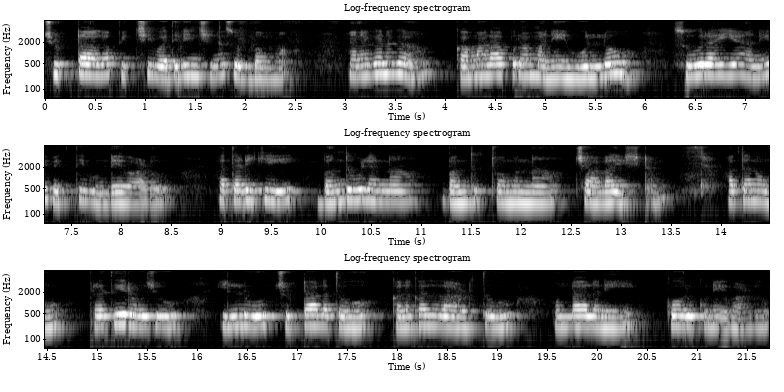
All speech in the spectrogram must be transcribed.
చుట్టాల పిచ్చి వదిలించిన సుబ్బమ్మ. అనగనగా కమలాపురం అనే ఊళ్ళో సూరయ్య అనే వ్యక్తి ఉండేవాడు. అతడికి బంధువులన్నా, బంధుత్వమన్నా చాలా ఇష్టం. అతను ప్రతిరోజు ఇల్లు చుట్టాలతో కళకళలాడుతూ ఉండాలని కోరుకునేవాడు.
